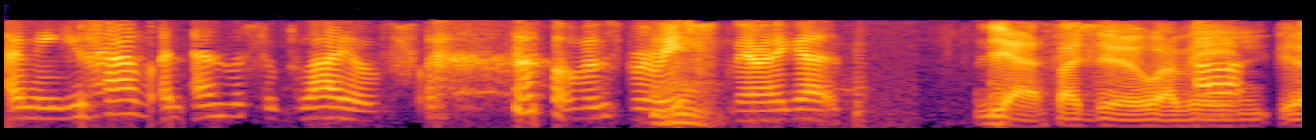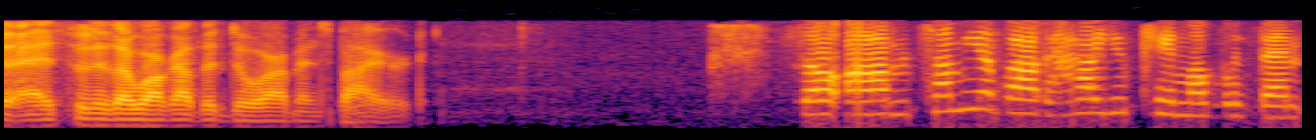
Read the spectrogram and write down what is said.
I mean, you have an endless supply of of inspiration there, I guess. Yes, I do. I uh, mean, uh, as soon as I walk out the door, I'm inspired. So, um, tell me about how you came up with then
